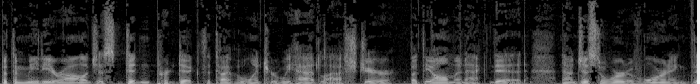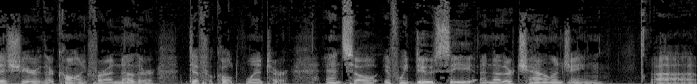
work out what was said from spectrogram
But the meteorologists didn't predict the type of winter we had last year, but the almanac did. Now, just a word of warning this year they're calling for another difficult winter. And so, if we do see another challenging uh,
